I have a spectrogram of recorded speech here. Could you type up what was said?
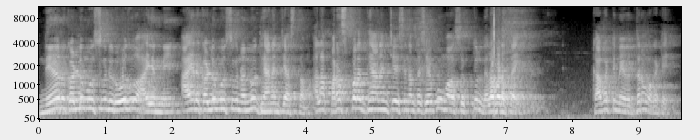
నేను కళ్ళు మూసుకుని రోజు ఆయన్ని ఆయన కళ్ళు మూసుకుని నన్ను ధ్యానం చేస్తాం. అలా పరస్పర ధ్యానం చేసినంతసేపు మా శక్తులు నిలబడతాయి. కాబట్టి మేమిద్దరం ఒకటే.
